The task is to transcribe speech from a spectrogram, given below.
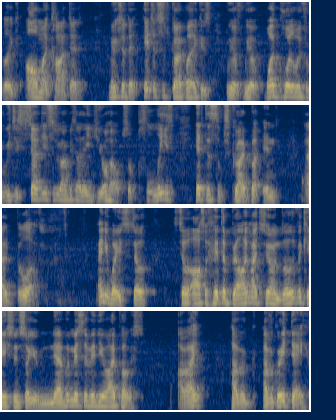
like all my content. Make sure to hit the subscribe button because we have we have one quarter away from reaching 70 subscribers. I need your help, so please hit the subscribe button below. Anyways, so so also hit the bell icon to turn on notifications so you never miss a video I post. All right, have a have a great day.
